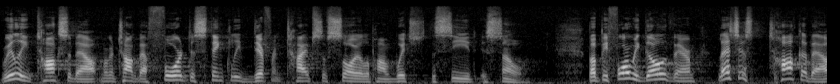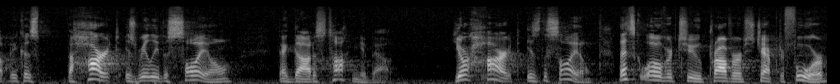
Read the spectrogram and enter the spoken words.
really talks about, we're going to talk about four distinctly different types of soil upon which the seed is sown. But before we go there, let's just talk about, because the heart is really the soil that God is talking about. Your heart is the soil. Let's go over to Proverbs chapter 4,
